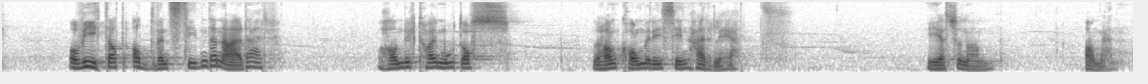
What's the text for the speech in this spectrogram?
og vite at adventstiden den er der. Og han vil ta imot oss når han kommer i sin herlighet. I Jesu navn. Amen.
